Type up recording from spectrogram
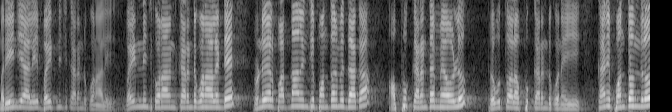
మరి ఏం చేయాలి? బయట నుంచి కరెంటు కొనాలి. బయట నుంచి కొనాలంటే కరెంటు కొనాలంటే రెండు వేల పద్నాలుగు నుంచి పంతొమ్మిది దాకా అప్పు కరెంట్ అమ్మేవాళ్ళు ప్రభుత్వాలు అప్పు కరెంటు కొనేయి. కానీ పంతొమ్మిదిలో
